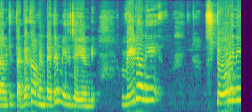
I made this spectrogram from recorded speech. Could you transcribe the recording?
దానికి తగ్గ కామెంట్ అయితే మీరు చేయండి. వీడియోని స్టోరీని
